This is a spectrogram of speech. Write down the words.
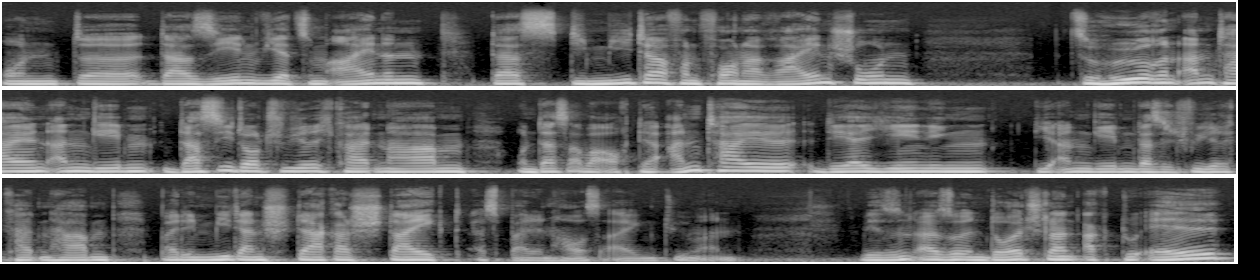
Und äh, da sehen wir zum einen, dass die Mieter von vornherein schon zu höheren Anteilen angeben, dass sie dort Schwierigkeiten haben und dass aber auch der Anteil derjenigen, die angeben, dass sie Schwierigkeiten haben, bei den Mietern stärker steigt als bei den Hauseigentümern. Wir sind also in Deutschland aktuell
